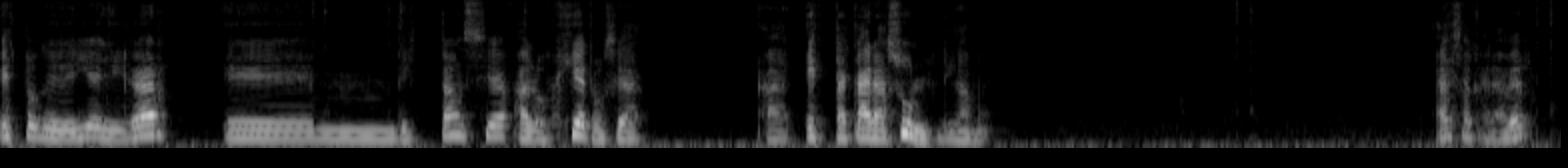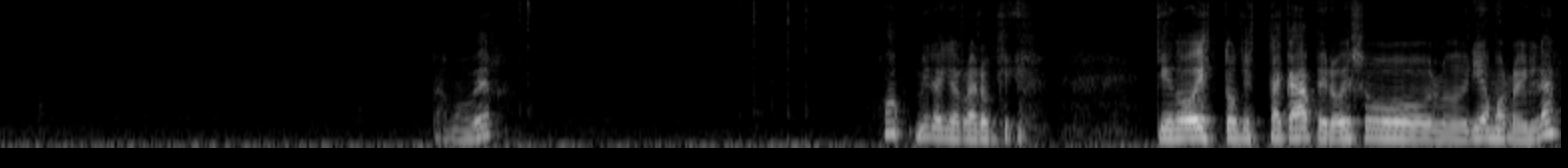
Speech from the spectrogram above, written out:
Esto debería llegar en distancia al objeto, o sea, a esta cara azul, digamos. A esa cara, a ver. Vamos a ver. Oh, mira qué raro que quedó esto que está acá, pero eso lo deberíamos arreglar.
